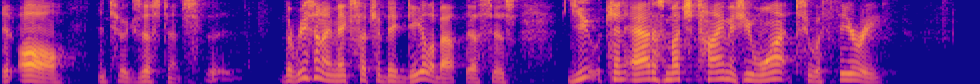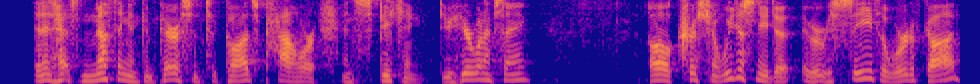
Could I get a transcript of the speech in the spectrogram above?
it all into existence. The, the reason I make such a big deal about this is you can add as much time as you want to a theory, and it has nothing in comparison to God's power and speaking. Do you hear what I'm saying? Oh, Christian, we just need to receive the Word of God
